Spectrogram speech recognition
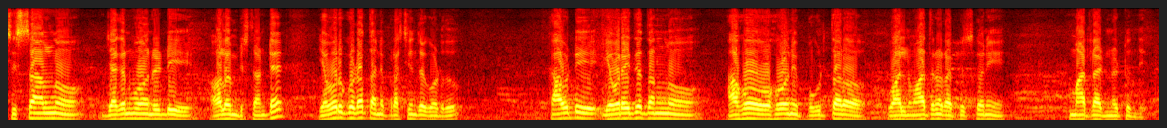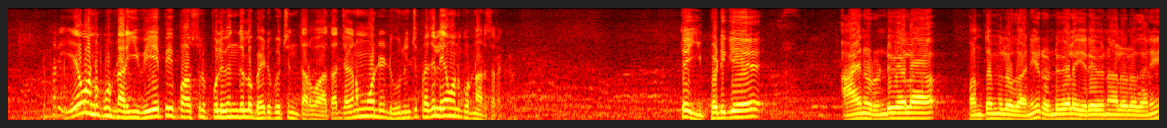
శిష్టాలను జగన్మోహన్ రెడ్డి అవలంబిస్తా అంటే ఎవరు కూడా తనని ప్రశ్నించకూడదు. కాబట్టి ఎవరైతే తనను అహో ఓహో అని పొగుడతారో వాళ్ళని మాత్రమే రప్పించుకొని మాట్లాడినట్టుంది. సార్ ఏమనుకుంటున్నారు? ఈ విఏపీ పాసులు పులివెందులో బయటకు వచ్చిన తర్వాత జగన్మోహన్ రెడ్డి గురించి ప్రజలు ఏమనుకుంటున్నారు సార్ అక్కడ? అంటే ఇప్పటికే ఆయన రెండు వేల పంతొమ్మిదిలో కానీ రెండు వేల ఇరవై నాలుగులో కానీ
